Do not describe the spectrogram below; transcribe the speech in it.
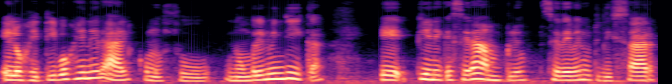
El objetivo general, como su nombre lo indica, eh, tiene que ser amplio, se deben utilizar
